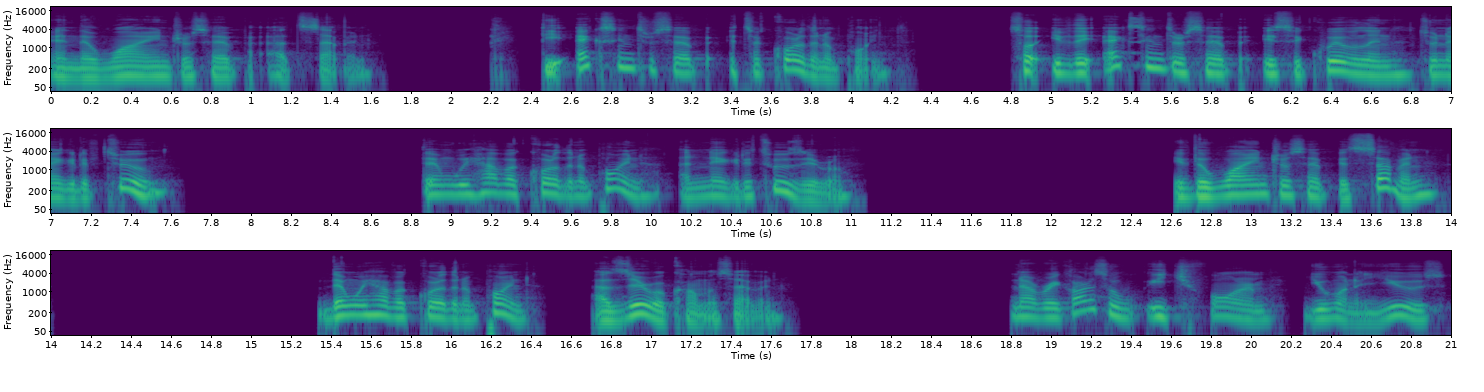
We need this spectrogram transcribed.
and the y-intercept at 7. The x-intercept, it's a coordinate point. So if the x-intercept is equivalent to negative 2, then we have a coordinate point at negative 2, 0. If the y-intercept is 7, then we have a coordinate point at 0, comma 7. Now, regardless of which form you want to use,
